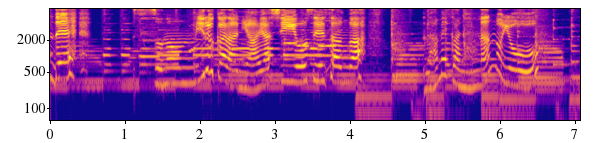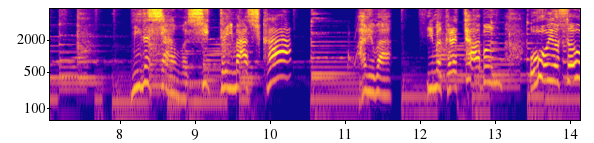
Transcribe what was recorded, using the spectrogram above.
えでその見るからに怪しい妖精さんがラメカに何の用皆さんは知っていますか？あれは今から多分おおよそ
